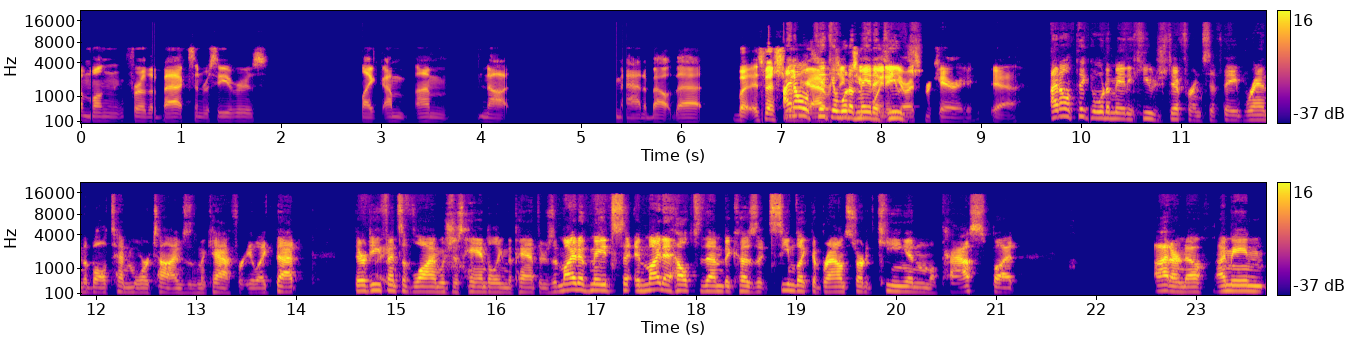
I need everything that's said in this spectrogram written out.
among for the backs and receivers like i'm i'm not mad about that but especially I don't think it would've made a huge- yards per carry yeah I don't think it would have made a huge difference if they ran the ball 10 more times with McCaffrey. Like that their defensive line was just handling the Panthers. It might have made it might have helped them because it seemed like the Browns started keying in on the pass, but I don't know. I mean,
